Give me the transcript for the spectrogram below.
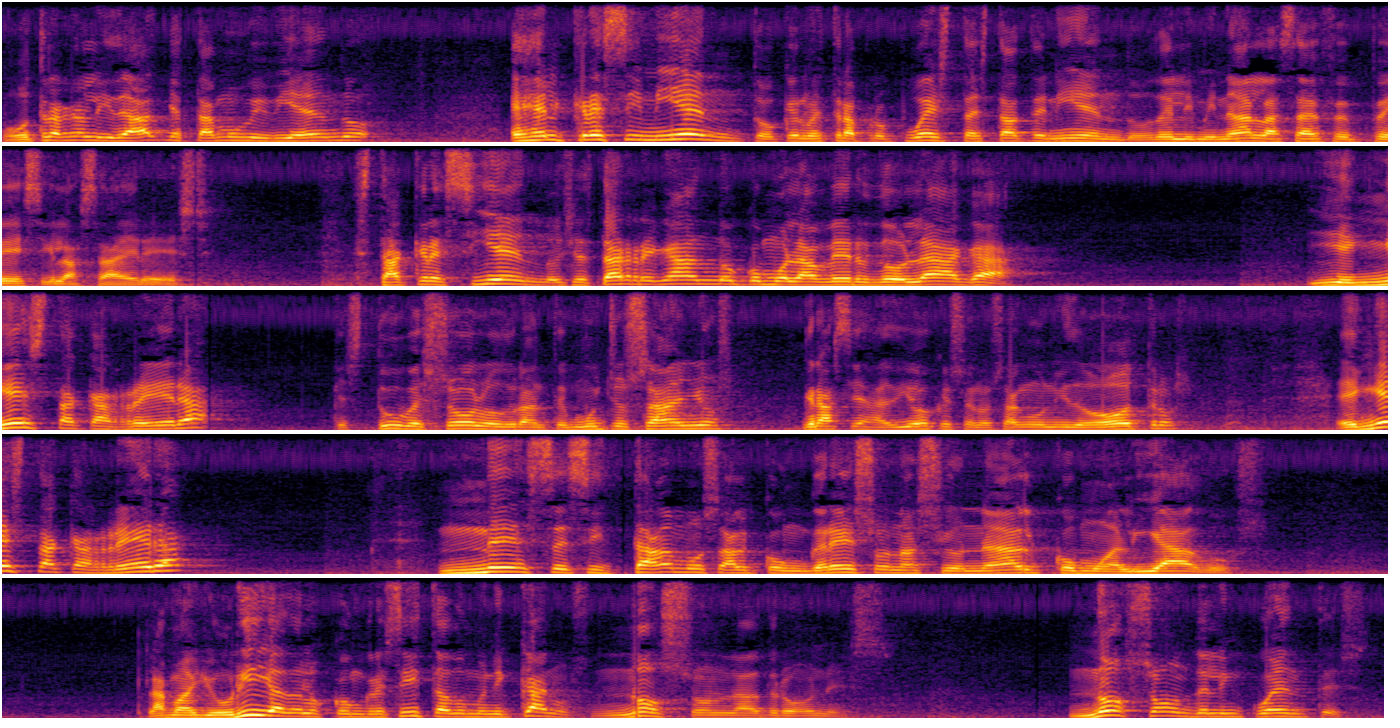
Otra realidad que estamos viviendo es el crecimiento que nuestra propuesta está teniendo de eliminar las AFPs y las ARS. Está creciendo y se está regando como la verdolaga. Y en esta carrera, que estuve solo durante muchos años, gracias a Dios que se nos han unido otros, en esta carrera necesitamos al Congreso Nacional como aliados. La mayoría de los congresistas dominicanos no son ladrones, no son delincuentes.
